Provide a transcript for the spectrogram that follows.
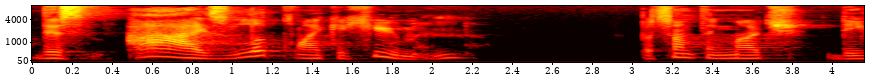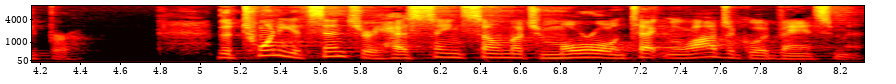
this eyes look like a human, but something much deeper. The 20th century has seen so much moral and technological advancement,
